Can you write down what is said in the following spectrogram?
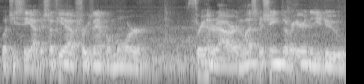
what you see out there? So if you have, for example, more 300 hour and less machines over here than you do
